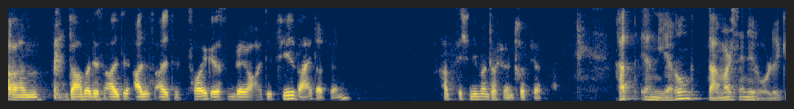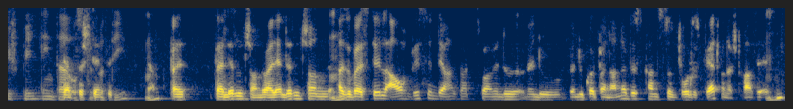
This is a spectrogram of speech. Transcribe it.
Ähm, da aber das alte, alles altes Zeug ist und wir ja heute viel weiter sind, hat sich niemand dafür interessiert. Hat Ernährung damals eine Rolle gespielt in der Osteopathie? Ja, bei, bei Little John, weil der Little John, mhm. also bei Still auch ein bisschen, der sagt zwar, wenn du, wenn du, wenn du gut beieinander bist, kannst du ein totes Pferd von der Straße essen.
